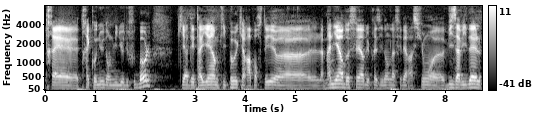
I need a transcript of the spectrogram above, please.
très, très connue dans le milieu du football, qui a détaillé un petit peu, qui a rapporté euh, la manière de faire du président de la fédération euh, vis-à-vis d'elle,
